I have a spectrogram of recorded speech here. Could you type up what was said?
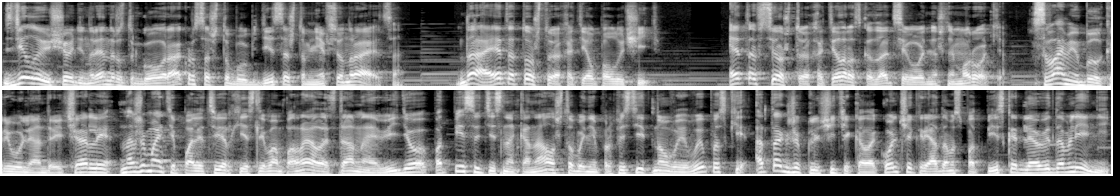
Сделаю еще один рендер с другого ракурса, чтобы убедиться, что мне все нравится. Да, это то, что я хотел получить. Это все, что я хотел рассказать в сегодняшнем уроке. С вами был Кривуля Андрей Чарли. Нажимайте палец вверх, если вам понравилось данное видео. Подписывайтесь на канал, чтобы не пропустить новые выпуски. А также включите колокольчик рядом с подпиской для уведомлений.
